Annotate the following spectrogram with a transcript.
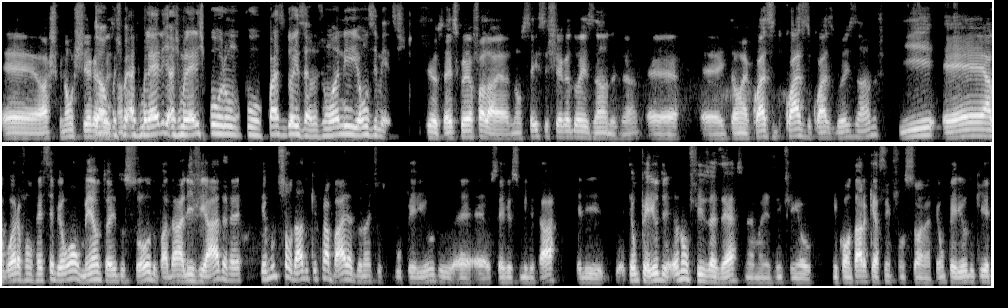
É, acho que não chega não, a dois anos. As mulheres, as mulheres por, um, por quase dois anos, um ano e onze meses. Isso, é isso que eu ia falar. Não sei se chega a dois anos, né? É, então é quase, quase, quase dois anos. E é, agora vão receber um aumento aí do soldo para dar uma aliviada, né? Tem muito soldado que trabalha durante o, o período, é, é, o serviço militar. Ele tem um período, eu não fiz o exército, né? Mas enfim, eu me contaram que assim funciona. Tem um período que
